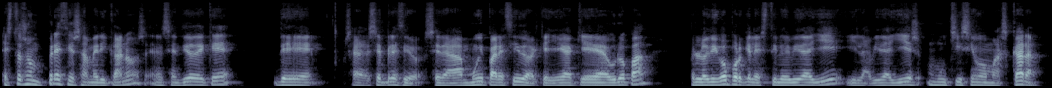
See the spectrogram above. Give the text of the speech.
estos son precios americanos en el sentido de que de, o sea, ese precio será muy parecido al que llega aquí a Europa, pero lo digo porque el estilo de vida allí y la vida allí es muchísimo más cara.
